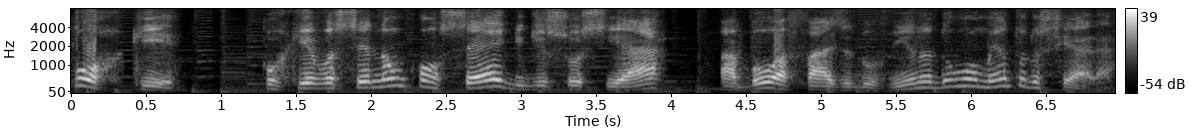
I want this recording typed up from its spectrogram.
Por quê? Porque você não consegue dissociar a boa fase do Vina do momento do Ceará.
